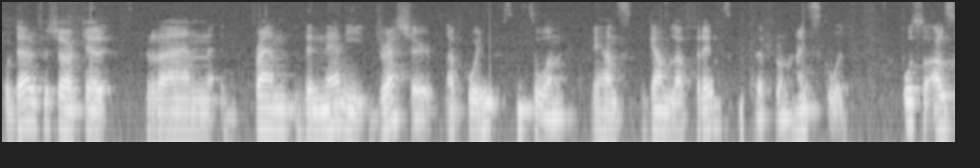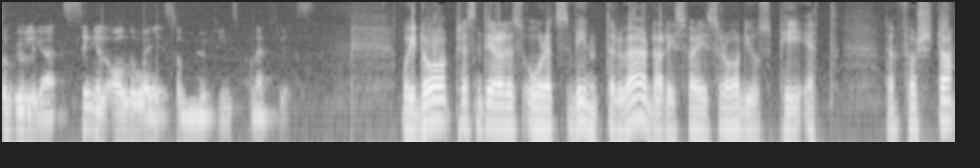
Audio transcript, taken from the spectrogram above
Och där försöker Fran, Fran the Nanny Drescher att få ihop sin son med hans gamla förälskelse från high school. Och så alltså gulliga Single All The Way som nu finns på Netflix. Och idag presenterades årets vintervärdar i Sveriges Radios P1. Den första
